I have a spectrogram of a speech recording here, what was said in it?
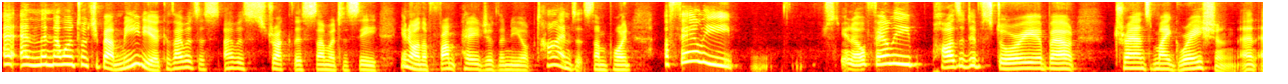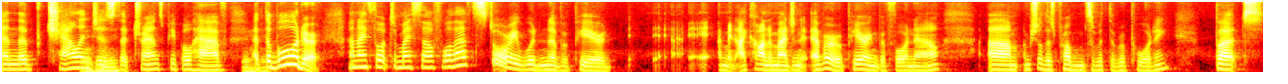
And, and then I want to talk to you about media because I was I was struck this summer to see you know on the front page of the New York Times at some point a fairly you know fairly positive story about transmigration and, and the challenges that trans people have at the border. And I thought to myself, well, that story wouldn't have appeared. I- I mean, I can't imagine it ever appearing before now. Um, I'm sure there's problems with the reporting, but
